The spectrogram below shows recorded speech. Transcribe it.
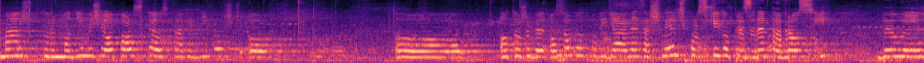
Marsz, w którym modlimy się o Polskę, o sprawiedliwość, o, o, o to, żeby osoby odpowiedzialne za śmierć polskiego prezydenta w Rosji były, e,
